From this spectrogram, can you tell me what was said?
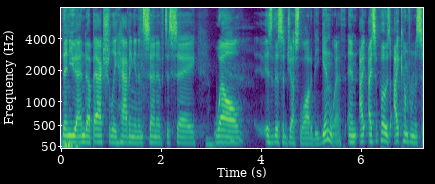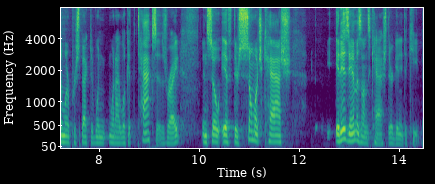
then you end up actually having an incentive to say well is this a just law to begin with? And I, I suppose i come from a similar perspective when when i look at the taxes right? And so if there's so much cash it is amazon's cash they're getting to keep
